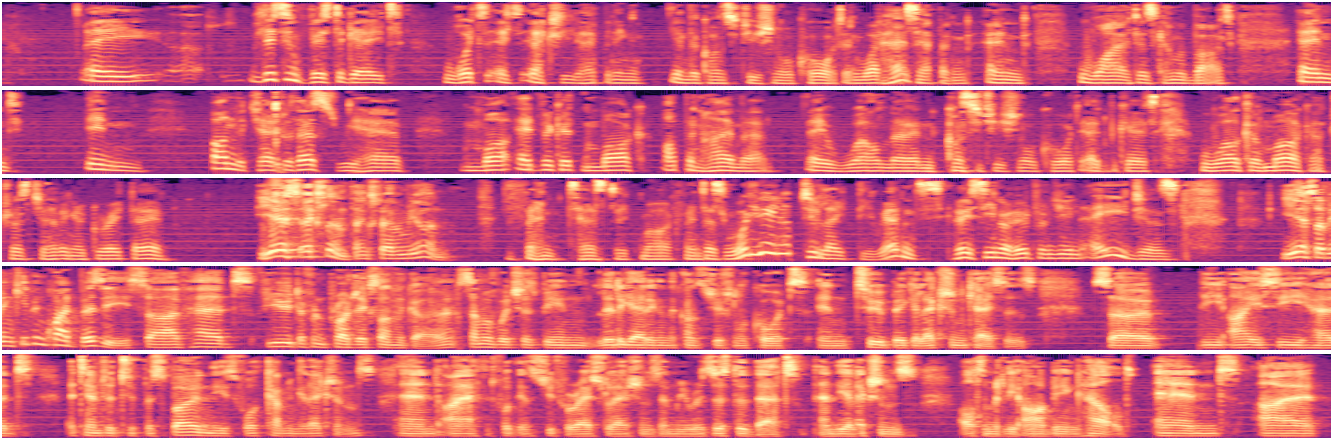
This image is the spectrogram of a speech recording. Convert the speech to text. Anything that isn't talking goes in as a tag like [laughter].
a, uh, let's investigate what's actually happening in the Constitutional Court and what has happened and why it has come about. And in, on the chat with us, we have Mar- Advocate Mark Oppenheimer, a well-known Constitutional Court advocate. Welcome, Mark. I trust you're having a great day. Yes, excellent. Thanks for having me on. Fantastic, Mark. Fantastic. What have you been up to lately? We haven't seen or heard from you in ages. Yes, I've been keeping quite busy. So I've had a few different projects on the go, some of which has been litigating in the Constitutional Court in two big election cases. So the IEC had attempted to postpone these forthcoming elections and I acted for the Institute for Race Relations and we resisted that and the elections ultimately are being held. And I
